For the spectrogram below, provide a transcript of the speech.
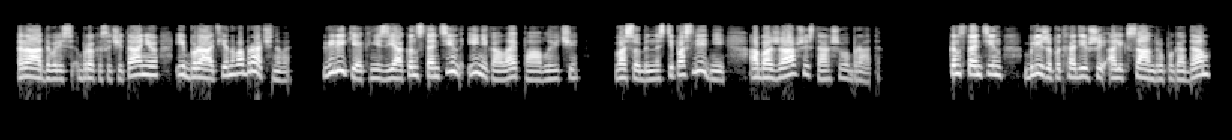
радовались бракосочетанию и братья новобрачного, великие князья Константин и Николай Павловичи, в особенности последний, обожавший старшего брата. Константин, ближе подходивший Александру по годам,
